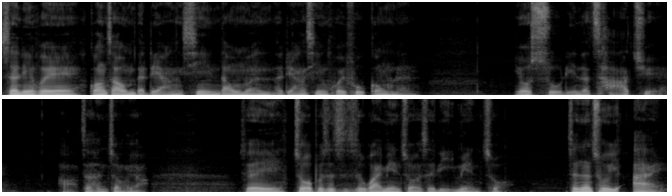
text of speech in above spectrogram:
圣灵会光照我们的良心，让我们的良心恢复功能，有属灵的察觉，好，这很重要。所以做不是只是外面做，而是里面做，真正出于爱，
